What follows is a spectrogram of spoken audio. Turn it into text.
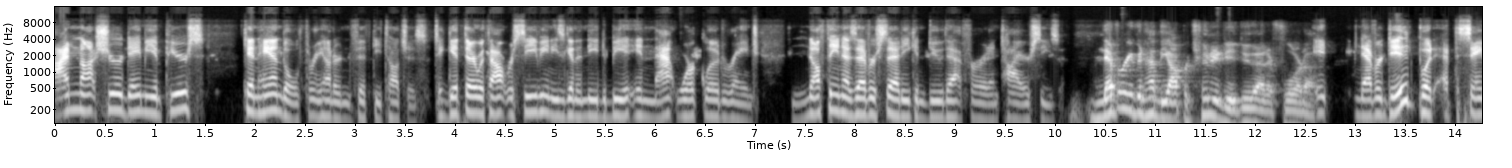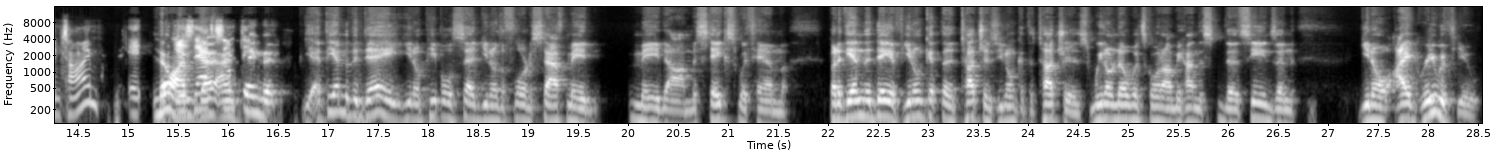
i'm not sure Dameon Pierce can handle 350 touches. To get there without receiving, he's going to need to be in that workload range. Nothing has ever said he can do that for an entire season. Never even had the opportunity to do that at Florida. It never did, but at the same time, it no. I'm, that, I'm saying that at the end of the day, you know, people said you know the Florida staff made made uh, mistakes with him. But at the end of the day, if you don't get the touches, you don't get the touches. We don't know what's going on behind the, the scenes. And, you know, I agree with you.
